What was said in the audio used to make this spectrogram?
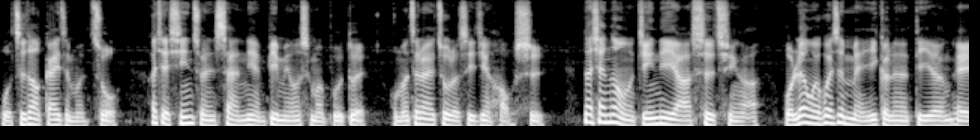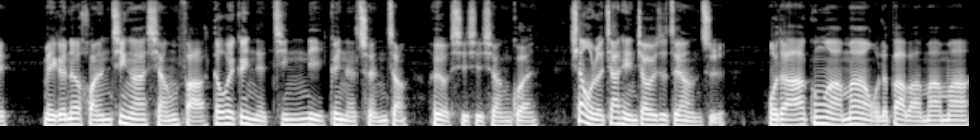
我知道该怎么做，而且心存善念并没有什么不对。我们正在做的是一件好事。那像这种经历啊、事情啊，我认为会是每一个人的 DNA，每个人的环境啊、想法都会跟你的经历、跟你的成长会有息息相关。像我的家庭教育是这样子。我的阿公阿妈，我的爸爸妈妈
